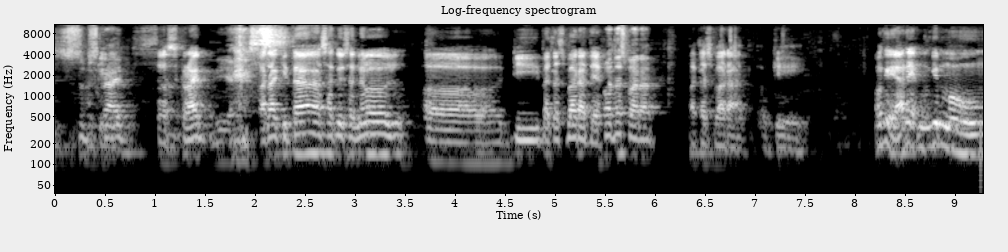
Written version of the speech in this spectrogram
subscribe. Oke, subscribe. Yes. Karena kita satu channel eh, di batas barat ya. Batas Barat. Batas barat. Oke. Oke, Arek mungkin mau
